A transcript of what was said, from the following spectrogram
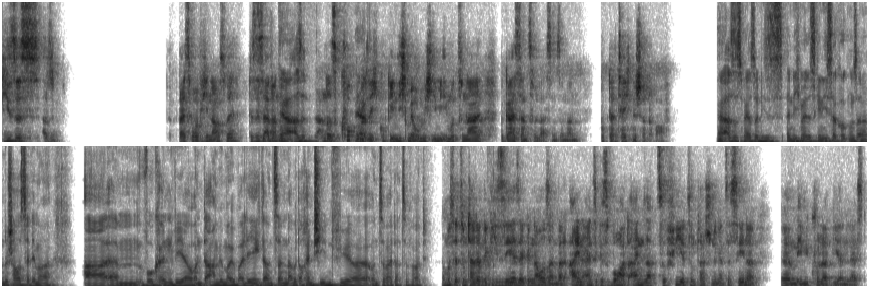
dieses, also Weißt du, worauf ich hinaus will? Das ist einfach ja, also, ein anderes Gucken. Ja. Also ich gucke ihn nicht mehr, um mich irgendwie emotional begeistern zu lassen, sondern gucke da technischer drauf. Ja, also es ist mehr so dieses, äh, nicht mehr das Genießer gucken, sondern du schaust halt immer, ah, ähm, wo können wir und da haben wir mal überlegt, uns dann aber doch entschieden für und so weiter und so fort. Man muss ja zum Teil da wirklich sehr, sehr genau sein, weil ein einziges Wort, ein Satz zu viel, zum Teil schon eine ganze Szene ähm, irgendwie kollabieren lässt.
